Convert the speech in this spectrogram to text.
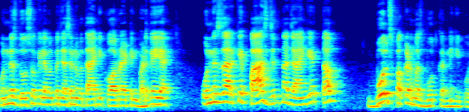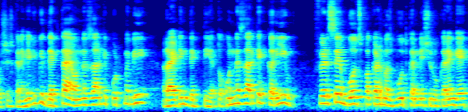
19,200 के लेवल पे जैसे मैंने बताया कि कॉल राइटिंग बढ़ गई है। 19,000 के पास जितना जाएँगे तब बुल्स पकड़ मज़बूत करने की कोशिश करेंगे क्योंकि दिखता है 19,000 के पुट में भी राइटिंग दिखती है। तो 19,000 के करीब फिर से बुल्स पकड़ मज़बूत करनी शुरू करेंगे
